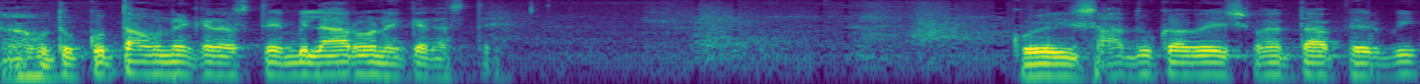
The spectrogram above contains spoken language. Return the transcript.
हाँ तो कुत्ता होने के रास्ते, बिलार होने के रास्ते। कोई साधु का वेश महता फिर भी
